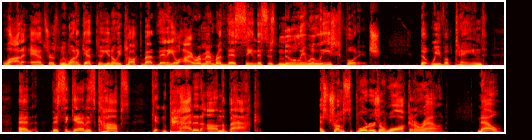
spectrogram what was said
A lot of answers we want to get to. You know, we talked about video. I remember this scene. This is newly released footage that we've obtained. And this again is cops getting patted on the back as Trump supporters are walking around. Now,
